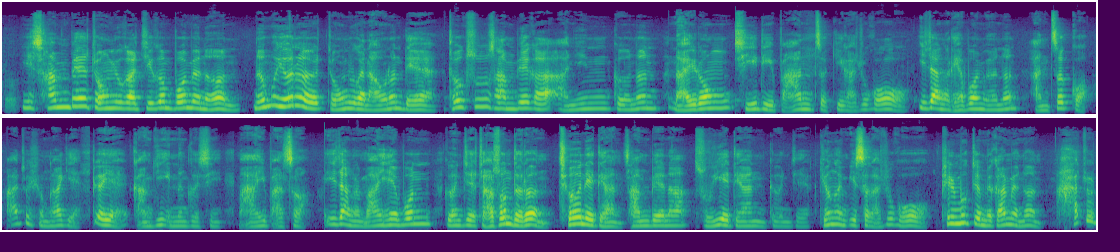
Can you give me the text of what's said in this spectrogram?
그. 이 삼배 종류가 지금 보면은 너무 여러 종류가 나오는데 특수 삼배가 아닌 거는 나이롱 CD 반 섞기 가지고 이장을 해보면은 안 썩고 아주 흉하게 뼈에 감기 있는 것이 많이 봐서 이장을 많이 해본 그 이제 자손들은 천에 대한 삼배나 수위에 대한 그 이제 경험이 있어가지고 필목점에 가면은 아주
